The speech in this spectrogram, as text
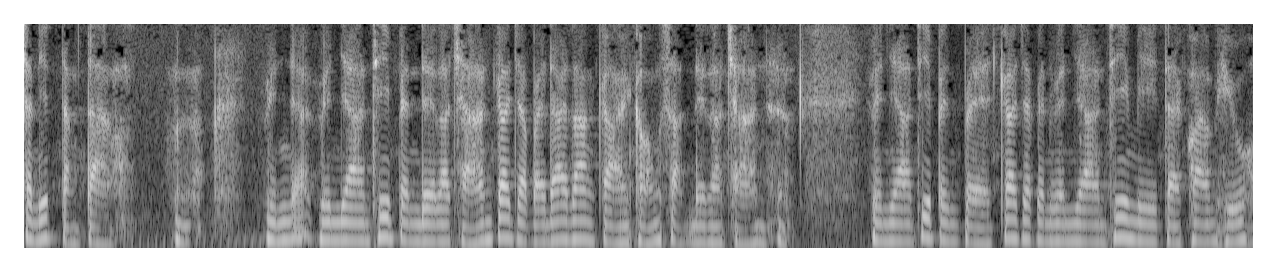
ชนิดต่างๆ วิญญาวิญญาณที่เป็นเดรัจฉานก็จะไปได้ร่างกายของสัตว์เดรัจฉาน วิญญาณที่เป็นเปรตก็จะเป็นวิญญาณที่มีแต่ความหิวโห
